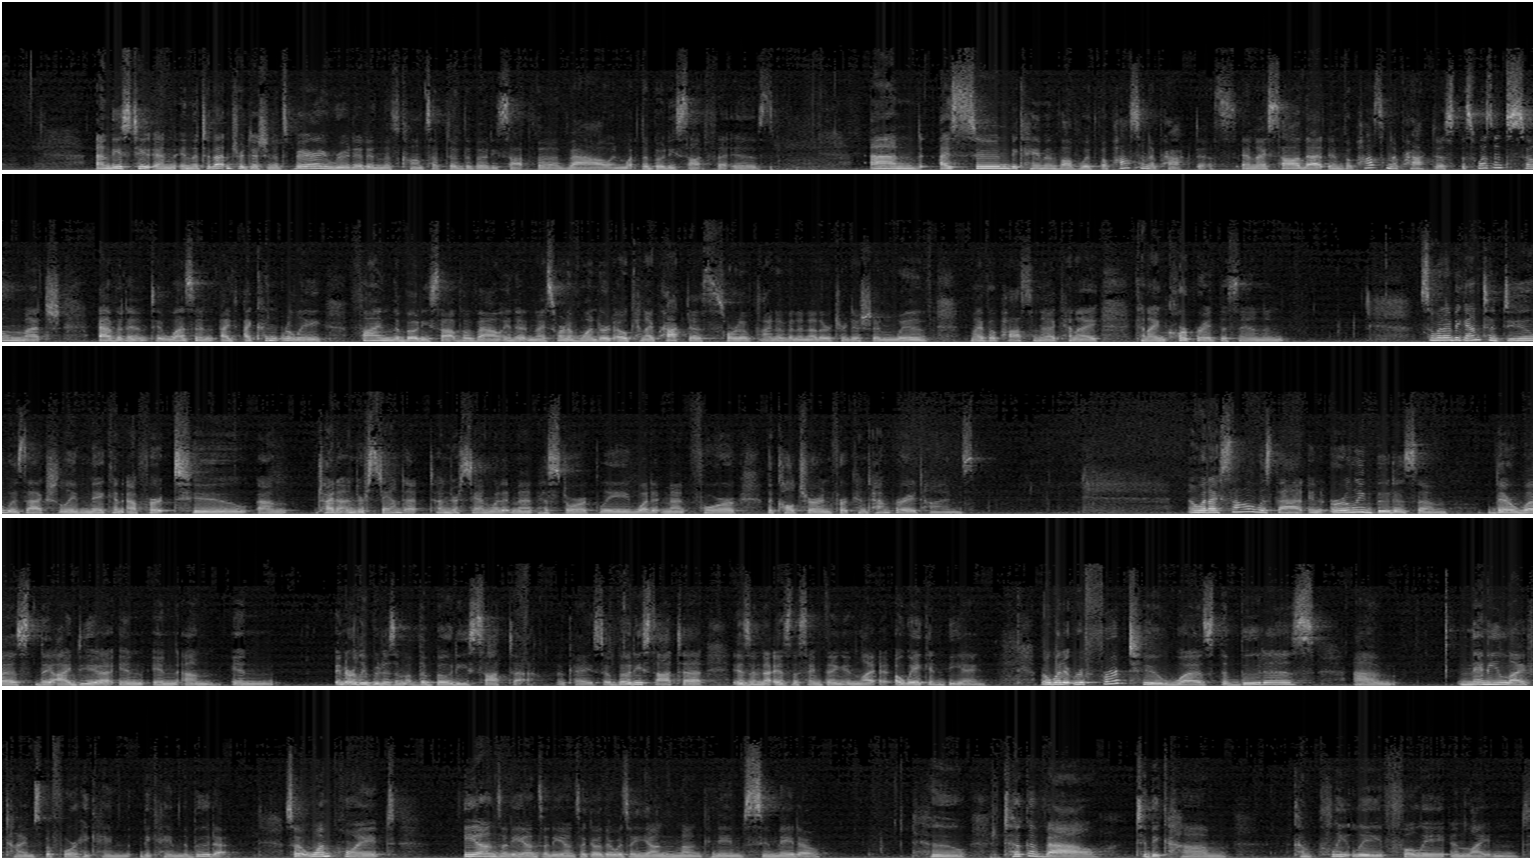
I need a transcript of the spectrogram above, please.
And these two, and in the Tibetan tradition, it's very rooted in this concept of the bodhisattva vow and what the bodhisattva is. And I soon became involved with Vipassana practice. And I saw that in Vipassana practice, this wasn't so much evident. It wasn't, I, I couldn't really find the Bodhisattva vow in it. And I sort of wondered, oh, can I practice sort of kind of in another tradition with my Vipassana? Can I, can I incorporate this in? And so what I began to do was actually make an effort to um, try to understand it, to understand what it meant historically, what it meant for the culture and for contemporary times. And what I saw was that in early Buddhism, there was the idea in, in, um, in, in early Buddhism of the bodhisattva. Okay, so bodhisattva is, in, is the same thing in like, awakened being. But what it referred to was the Buddha's um, many lifetimes before he came, became the Buddha. So at one point, eons and eons and eons ago, there was a young monk named Sumedho who took a vow to become completely, fully enlightened.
